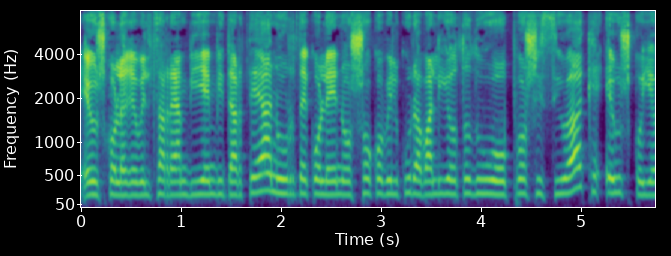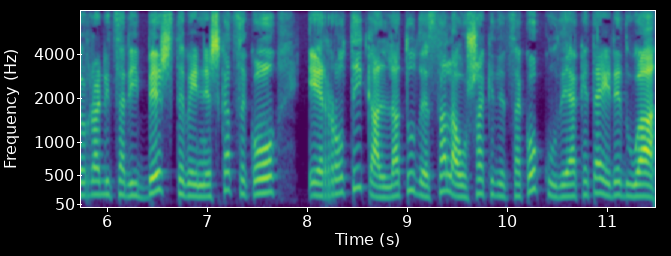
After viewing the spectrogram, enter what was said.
Eusko Legebiltzarrean bien bitartean urteko lehen osoko bilkura baliotu du oposizioak Eusko Jaurlaritzari beste behin eskatzeko errotik aldatu dezala osakidetzako kudeak eta eredua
